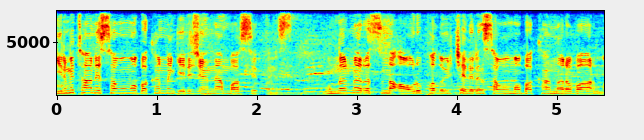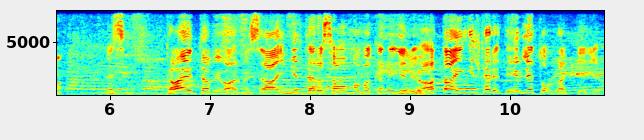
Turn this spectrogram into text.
20 tane savunma bakanının geleceğinden bahsettiniz. Bunların arasında Avrupalı ülkelerin savunma bakanları var mı? Mesela, gayet tabii var. Mesela İngiltere Savunma Bakanı geliyor. Hatta İngiltere devlet olarak geliyor.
